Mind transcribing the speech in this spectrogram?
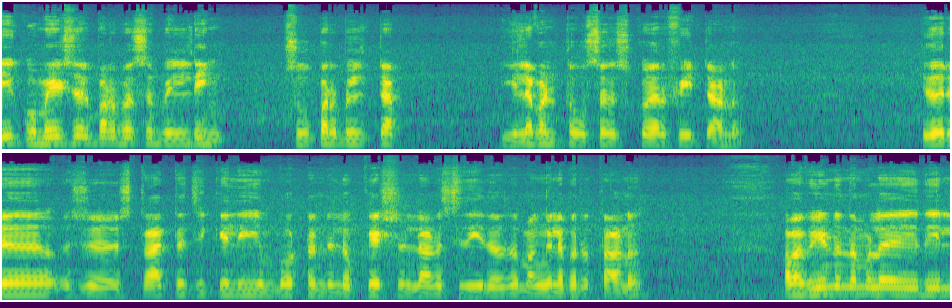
ഈ commercial purpose building super built up eleven thousand square ഫീറ്റാണ് ഇതൊരു സ്ട്രാറ്റജിക്കലി ഇമ്പോർട്ടന്റ് ലൊക്കേഷനിലാണ് സ്ഥിതി ചെയ്യുന്നത്. മംഗലപുരത്താണ്. അപ്പോൾ വീണ്ടും നമ്മൾ ഇതിൽ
